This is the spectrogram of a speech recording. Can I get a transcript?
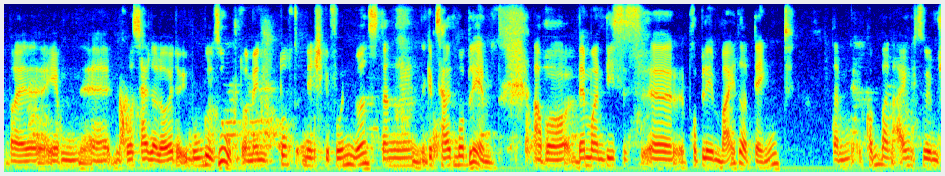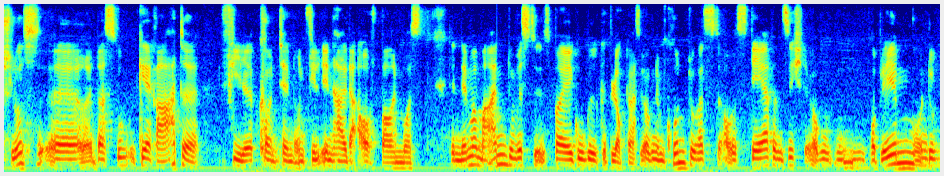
Weil eben äh, ein Großteil der Leute über Google sucht. Und wenn du dort nicht gefunden wirst, dann gibt es halt ein Problem. Aber wenn man dieses äh, Problem weiterdenkt, dann kommt man eigentlich zu dem Schluss, äh, dass du gerade viel Content und viel Inhalte aufbauen musst. Denn nehmen wir mal an, du wirst es bei Google geblockt, aus irgendeinem Grund, du hast aus deren Sicht irgendein Problem und du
